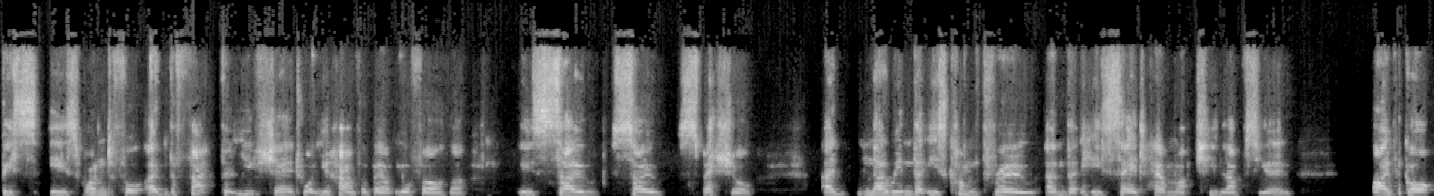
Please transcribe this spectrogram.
this is wonderful. And the fact that you shared what you have about your father is so, so special. And knowing that he's come through and that he said how much he loves you, I've got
